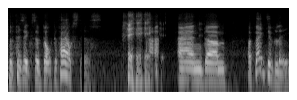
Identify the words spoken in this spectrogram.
The Physics of Dr. Faustus. uh, and um, effectively,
